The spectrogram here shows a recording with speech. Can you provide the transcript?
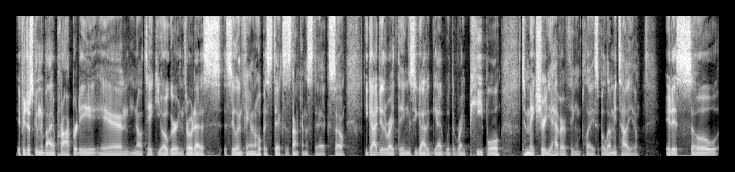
If you're just going to buy a property and you know take yogurt and throw it at a, ceiling fan and hope it sticks, it's not going to stick. So you got to do the right things. You got to get with the right people to make sure you have everything in place. But let me tell you, it is so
